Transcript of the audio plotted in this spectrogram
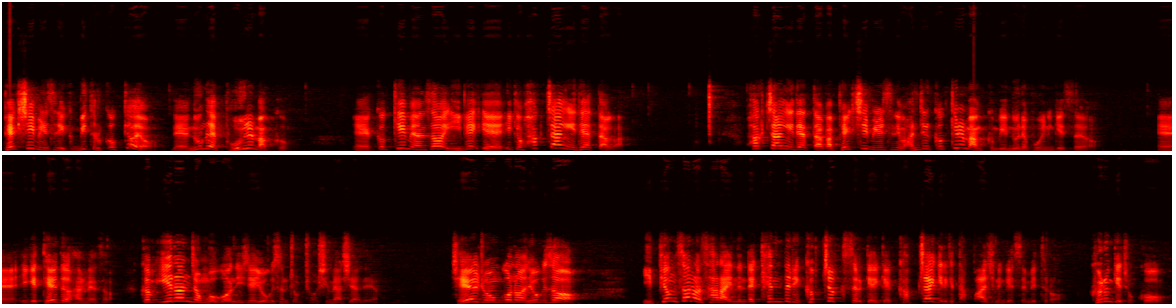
111선이 그 밑으로 꺾여요. 네, 눈에 보일 만큼 예, 꺾이면서 200 예, 이게 확장이 됐다가 확장이 됐다가 111선이 완전히 꺾일 만큼 이 눈에 보이는 게 있어요. 예, 이게 데드 하면서. 그럼 이런 종목은 이제 여기서는 좀 조심하셔야 돼요. 제일 좋은 거는 여기서 이평선은 살아있는데 캔들이 급작스럽게 이렇게 갑자기 이렇게 딱 빠지는 게 있어요, 밑으로. 그런 게 좋고,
